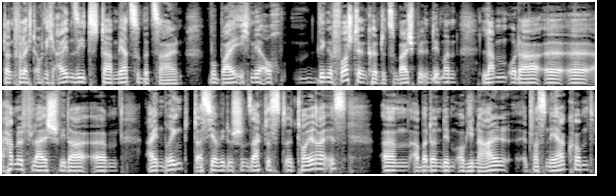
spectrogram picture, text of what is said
dann vielleicht auch nicht einsieht, da mehr zu bezahlen. Wobei ich mir auch Dinge vorstellen könnte, zum Beispiel indem man Lamm oder äh, äh, Hammelfleisch wieder ähm, einbringt, das ja, wie du schon sagtest, äh, teurer ist, ähm, aber dann dem Original etwas näher kommt.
